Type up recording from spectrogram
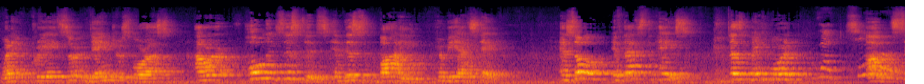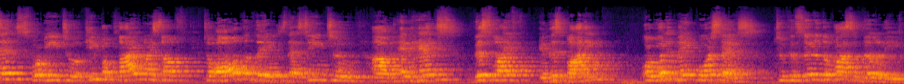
when it creates certain dangers for us, our whole existence in this body can be at stake. And so, if that's the case, does it make more um, sense for me to keep applying myself to all the things that seem to um, enhance this life in this body? Or would it make more sense to consider the possibility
